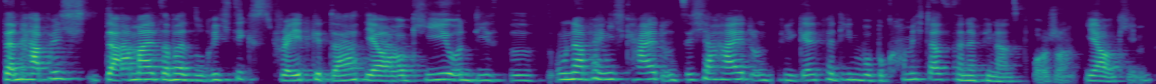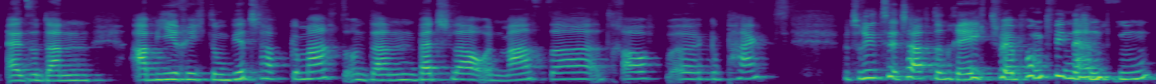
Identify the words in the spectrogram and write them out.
dann habe ich damals aber so richtig straight gedacht, ja, okay, und dieses Unabhängigkeit und Sicherheit und viel Geld verdienen, wo bekomme ich das? In der Finanzbranche. Ja, okay. Also dann Abi Richtung Wirtschaft gemacht und dann Bachelor und Master drauf äh, gepackt. Betriebswirtschaft und Recht, Schwerpunkt Finanzen.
